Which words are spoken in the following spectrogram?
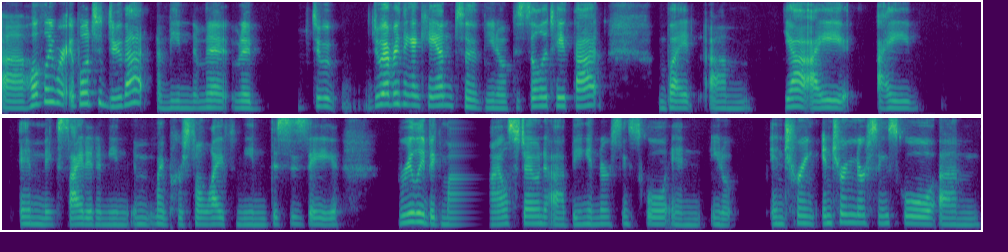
uh, hopefully we're able to do that. I mean, I'm gonna, I'm gonna do do everything I can to you know facilitate that. But um, yeah, I I am excited. I mean, in my personal life, I mean, this is a really big milestone. Uh, being in nursing school and you know entering entering nursing school um,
